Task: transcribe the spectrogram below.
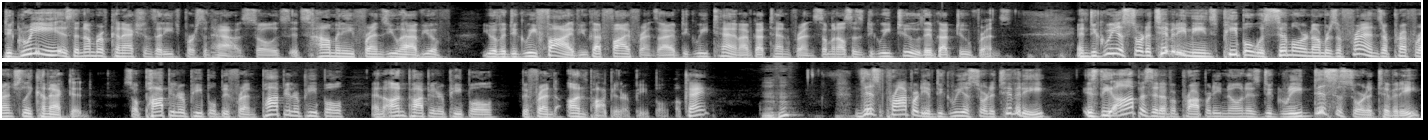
Degree is the number of connections that each person has. So it's it's how many friends you have. You have you have a degree five, you've got five friends. I have degree 10, I've got 10 friends. Someone else has degree two, they've got two friends. And degree assortativity means people with similar numbers of friends are preferentially connected. So popular people befriend popular people, and unpopular people befriend unpopular people. Okay? Mm-hmm. This property of degree assortativity is the opposite of a property known as degree disassortativity,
